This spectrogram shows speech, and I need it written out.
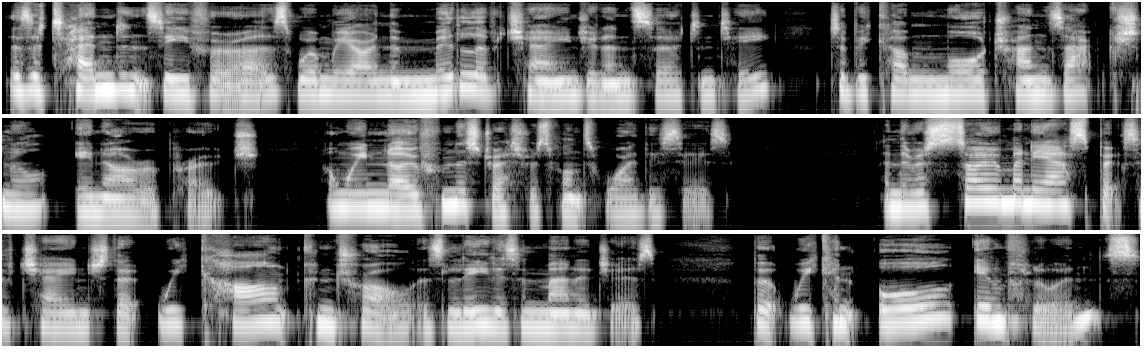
there's a tendency for us when we are in the middle of change and uncertainty to become more transactional in our approach. And we know from the stress response why this is. And there are so many aspects of change that we can't control as leaders and managers but we can all influence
